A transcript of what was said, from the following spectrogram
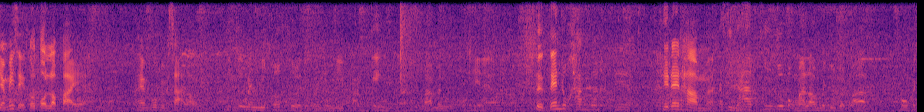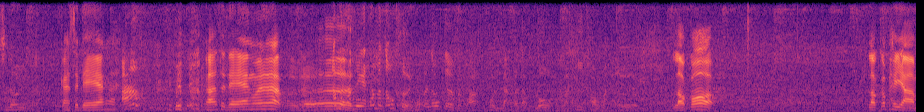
ยังไม่เสียตัวตนเราไปอะให้มันพูดเป็นภาษาเรา จริงๆมันมีเคอะเขินหรือว่ายังมีความเก่งอยู่นะหรือว่ามันโอเคแล้วตื่นเต้นทุกครั้งนะที่ที่ได้ทำอะแต่สีหน้าที่รูปออกมาเราไม่ดูแบบว่าโปรเฟชชั่นอลอยู่นะการแสดงอะอ้าวการแสดงมันแบบเออเอเอามันอทำยังไงถ้ามันต้องเขินถ้ามันต้องเจอแบบว่าคนดังระดับโลกหรือว่าที่เขามาเออเราก็ เราก็พยายาม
